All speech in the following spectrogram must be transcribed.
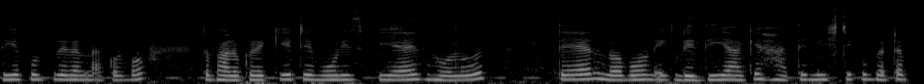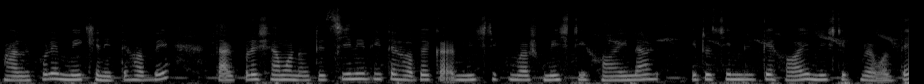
দিয়ে পুরপুরি রান্না করব। তো ভালো করে কেটে মরিচ, পেঁয়াজ, হলুদ তেল, লবণ এগুলি দিয়ে আগে হাতে মিষ্টি কুমড়াটা ভালো করে মেখে নিতে হবে। তারপরে সামান্য একটু চিনি দিতে হবে কারণ মিষ্টি কুমড়া মিষ্টি হয় না। একটু চিনি দিতে হয় মিষ্টি কুমড়ার মধ্যে।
